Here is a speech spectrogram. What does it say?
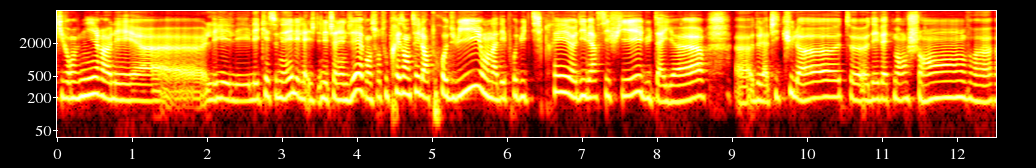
qui vont venir les, les, les, questionner, les, les, challenger. Elles vont surtout présenter leurs produits. On a des produits très diversifiés, du tailleur, de la petite culotte, des vêtements en chanvre,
